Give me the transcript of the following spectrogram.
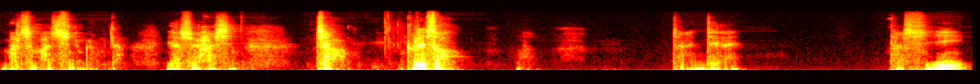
말씀하시는 겁니다. 예수 하신 자 그래서 자 이제 다시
